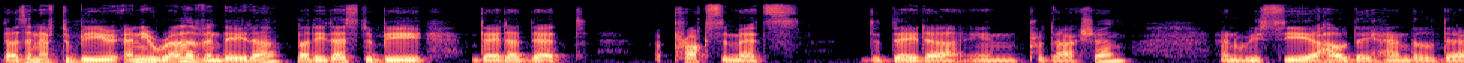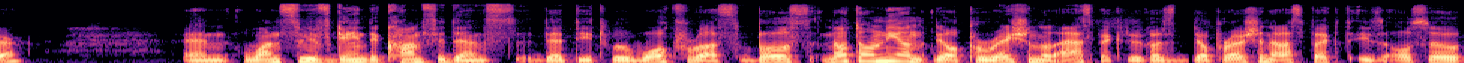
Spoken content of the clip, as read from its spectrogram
Doesn't have to be any relevant data, but it has to be data that approximates the data in production, and we see how they handle there. And once we've gained the confidence that it will work for us, both not only on the operational aspect, because the operational aspect is also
